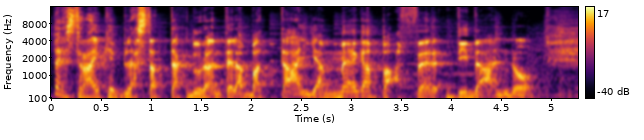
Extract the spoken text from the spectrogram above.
per strike e blast attack durante la battaglia. Mega buffer di danno.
